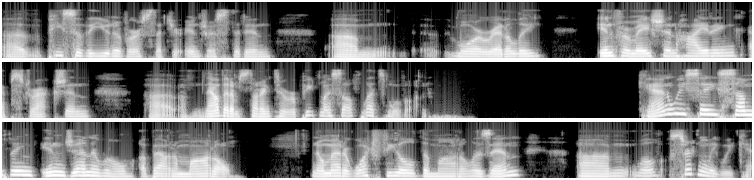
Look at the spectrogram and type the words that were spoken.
uh, the piece of the universe that you're interested in um, more readily. Information hiding, abstraction. Uh, now that I'm starting to repeat myself, let's move on. Can we say something in general about a model, no matter what field the model is in? Um, well, certainly we can.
